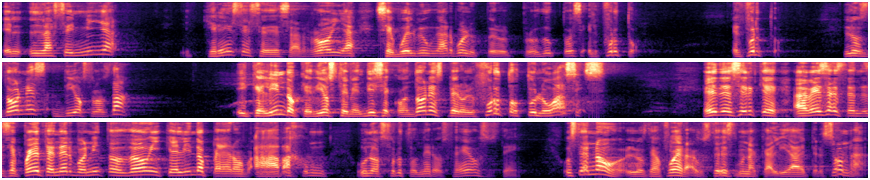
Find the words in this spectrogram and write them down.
la semilla crece, se desarrolla, se vuelve un árbol, pero el producto es el fruto. El fruto. Los dones Dios los da. Y qué lindo que Dios te bendice con dones, pero el fruto tú lo haces. Es decir, que a veces se puede tener bonitos don y qué lindo, pero abajo unos frutos meros feos usted. Usted no, los de afuera, usted es una calidad de persona.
